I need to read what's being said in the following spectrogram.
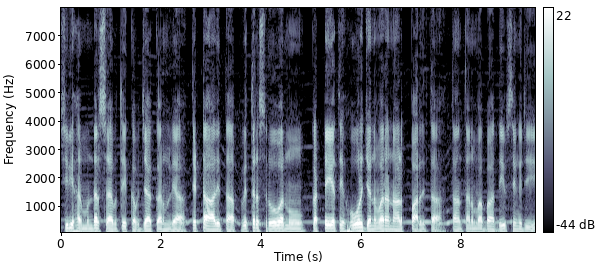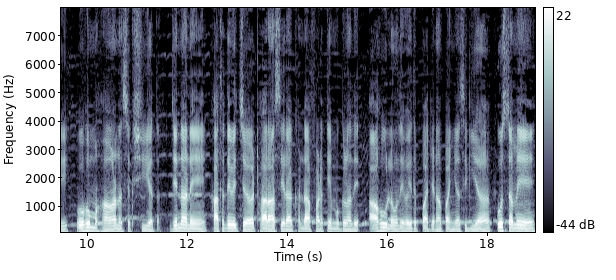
ਸ੍ਰੀ ਹਰਮੰਦਰ ਸਾਹਿਬ ਤੇ ਕਬਜ਼ਾ ਕਰਨ ਲਿਆ ਤੇ ਢਾ ਦਿੱਤਾ, ਪਵਿੱਤਰ ਸਰੋਵਰ ਨੂੰ ਕੱਟੇ ਅਤੇ ਹੋਰ ਜਾਨਵਰਾਂ ਨਾਲ ਭਰ ਦਿੱਤਾ। ਤਾਂ ਤਨ ਬਾਬਾ ਦੀਪ ਸਿੰਘ ਜੀ, ਉਹ ਮਹਾਨ ਸ਼ਖਸੀਅਤ, ਜਿਨ੍ਹਾਂ ਨੇ ਹੱਥ ਦੇ ਵਿੱਚ 18 ਸੇਰਾ ਖੰਡਾ ਫੜ ਕੇ ਮੁਗਲਾਂ ਦੇ ਆਹੂ ਲਾਉਂਦੇ ਹੋਏ ਤੇ ਭਾਜੜਾਂ ਪਾਈਆਂ ਸੀਗੀਆਂ। ਉਸ ਸਮੇਂ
